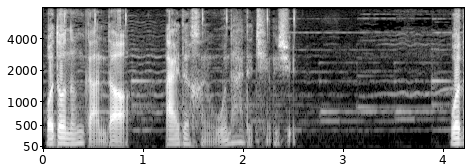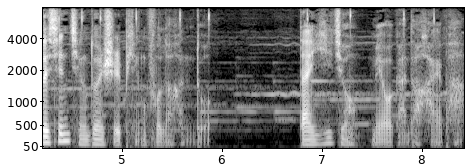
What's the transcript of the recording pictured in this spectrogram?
我都能感到哀得很无奈的情绪，我的心情顿时平复了很多，但依旧没有感到害怕。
